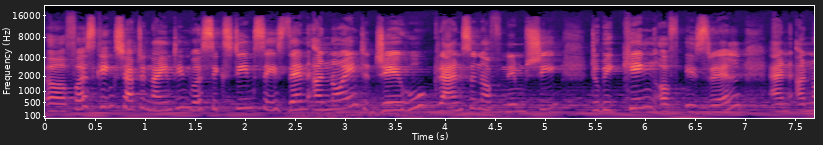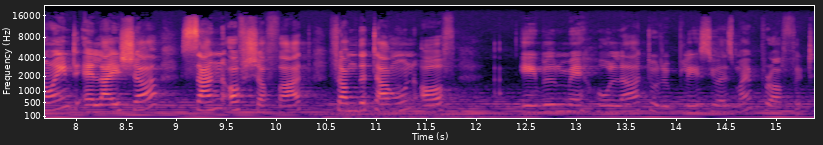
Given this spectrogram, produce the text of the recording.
Uh, 1 Kings chapter 19, verse 16 says, Then anoint Jehu, grandson of Nimshi, to be king of Israel, and anoint Elisha, son of Shaphat, from the town of Abel Meholah, to replace you as my prophet.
